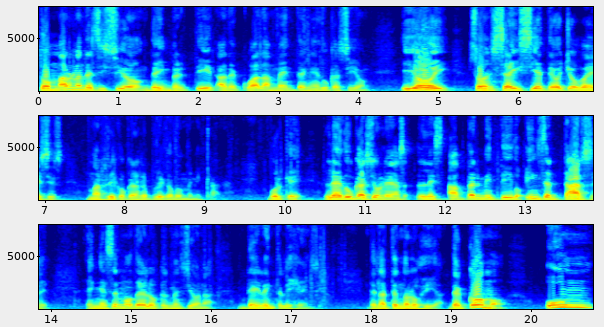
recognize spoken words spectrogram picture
tomaron la decisión de invertir adecuadamente en educación. Y hoy son 6, 7, 8 veces más ricos que la República Dominicana. Porque la educación les, les ha permitido insertarse en ese modelo que él menciona de la inteligencia, de la tecnología, de cómo un,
